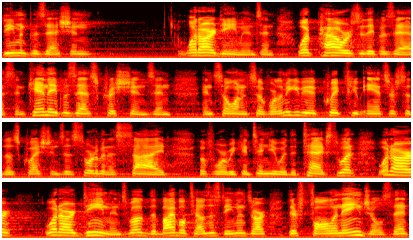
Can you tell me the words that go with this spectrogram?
demon possession. What are demons and what powers do they possess? And can they possess Christians and, and so on and so forth? Let me give you a quick few answers to those questions as sort of an aside before we continue with the text. What, what are what are demons? Well, the Bible tells us demons are they're fallen angels that,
